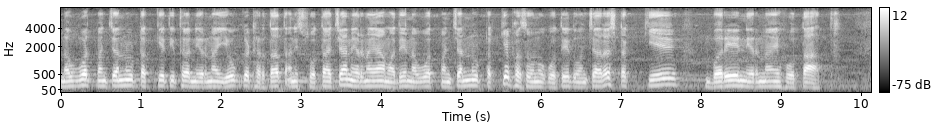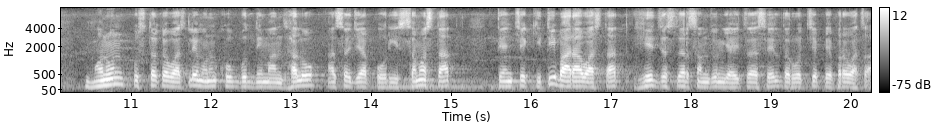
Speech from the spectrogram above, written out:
नव्वद पंच्याण्णव टक्के तिथं निर्णय योग्य ठरतात आणि स्वतःच्या निर्णयामध्ये नव्वद पंच्याण्णव टक्के फसवणूक होते. दोन चारच टक्के बरे निर्णय होतात. म्हणून पुस्तकं वाचले म्हणून खूप बुद्धिमान झालो. असं ज्या पोरी समजतात त्यांचे किती बारा वाजतात हे जस जर समजून घ्यायचं असेल तर रोजचे पेपर वाचा.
